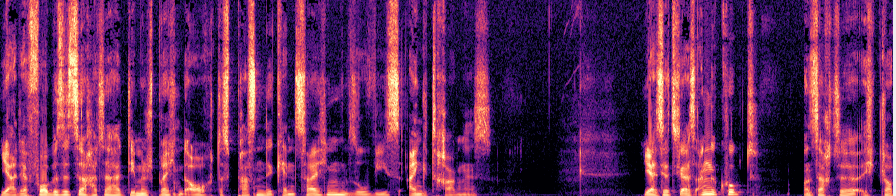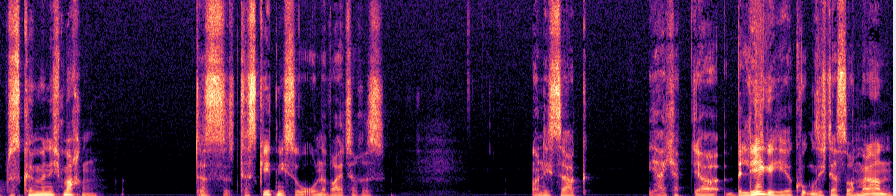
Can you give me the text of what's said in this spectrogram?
ja, der Vorbesitzer hatte halt dementsprechend auch das passende Kennzeichen, so wie es eingetragen ist. Ja, sie hat sich alles angeguckt und sagte, ich glaube, das können wir nicht machen. Das, das geht nicht so ohne weiteres. Und ich sag, ja, ich habe ja Belege hier, gucken Sie sich das doch mal an.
